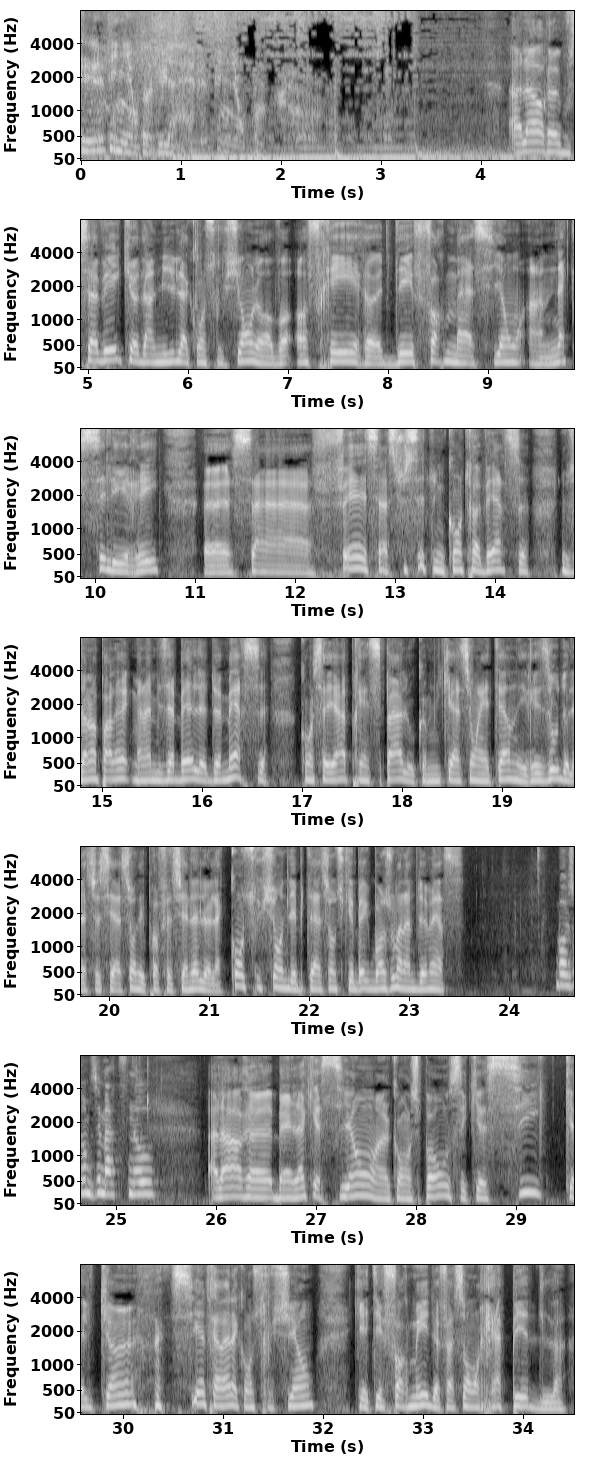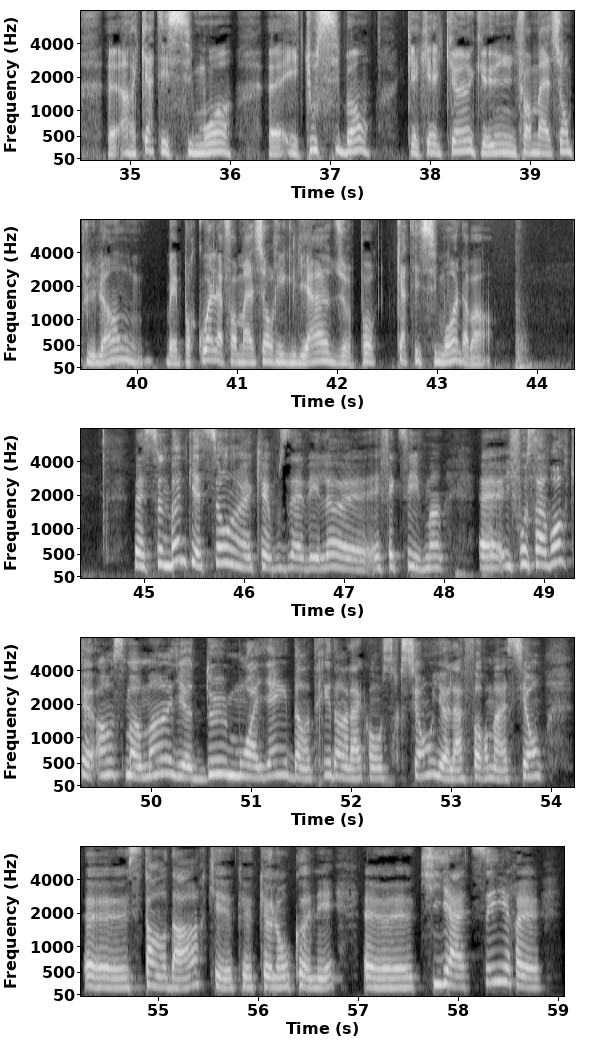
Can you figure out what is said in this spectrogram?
L'opinion populaire. Alors, euh, vous savez que dans le milieu de la construction, là, on va offrir euh, des formations en accéléré. Euh, ça fait, ça suscite une controverse. Nous allons parler avec Mme Isabelle Demers, conseillère principale aux communications internes et réseaux de l'Association des professionnels de la construction et de l'habitation du Québec. Bonjour, Mme Demers. Bonjour, M. Martineau. Alors, ben la question qu'on se pose, c'est que si quelqu'un, si un travail de la construction qui a été formé de façon rapide, euh, en quatre et six mois, euh, est aussi bon que quelqu'un qui a eu une formation plus longue, ben pourquoi la formation régulière dure pas quatre et six mois d'abord? Ben, c'est une bonne question euh, que vous avez là, euh, effectivement. Euh, il faut savoir qu'en ce moment, il y a deux moyens d'entrer dans la construction. Il y a la formation standard que, que, que l'on connaît, qui attire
